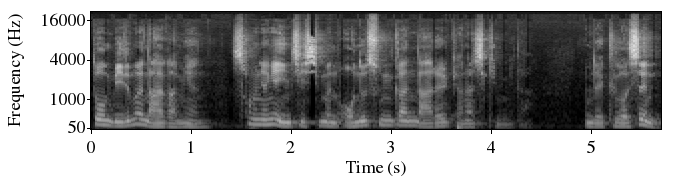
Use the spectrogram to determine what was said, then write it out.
또 믿음을 나아가면 성령의 인치심은 어느 순간 나를 변화시킵니다. 여러분들 그것은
